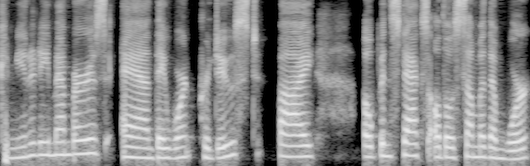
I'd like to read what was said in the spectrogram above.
community members and they weren't produced by OpenStax, although some of them were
